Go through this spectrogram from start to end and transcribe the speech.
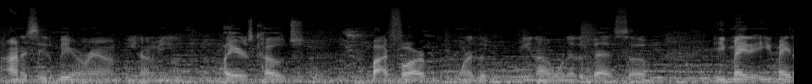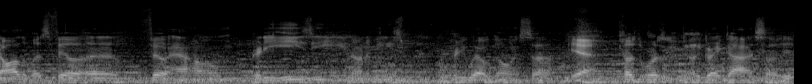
honestly, to be around. You know what I mean? Players, coach, by far one of the, you know, one of the best. So he made it. He made all of us feel uh, feel at home, pretty easy. You know what I mean? He's pretty well going. So yeah, Coach was a, a great guy. So. It,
